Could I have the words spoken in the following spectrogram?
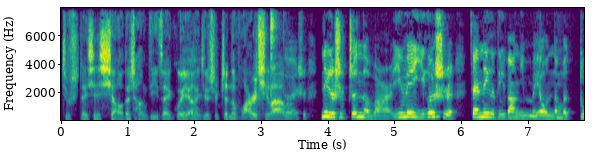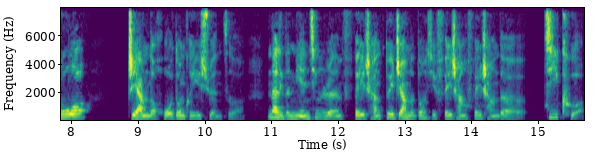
就是那些小的场地在贵阳，就是真的玩起来了。对，是那个是真的玩，因为一个是在那个地方你没有那么多这样的活动可以选择，那里的年轻人非常对这样的东西非常非常的饥渴，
